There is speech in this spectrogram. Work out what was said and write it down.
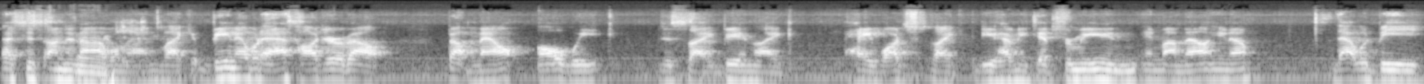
That's just undeniable, man. Like being able to ask Roger about about Mount all week, just like being like, hey, watch, like, do you have any tips for me in, in my mount? You know, that would be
